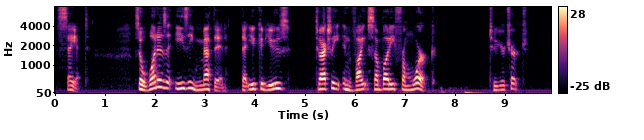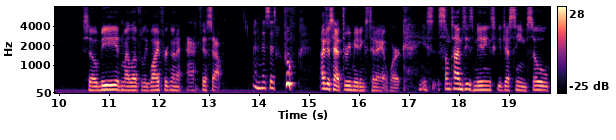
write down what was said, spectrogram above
say it. So, what is an easy method that you could use to actually invite somebody from work to your church? So, me and my lovely wife are going to act this out. And this is. Whew, I just had three meetings today at work. Sometimes these meetings could just seem so,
